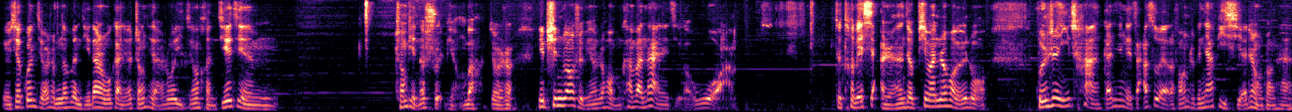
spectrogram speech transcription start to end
有些关节什么的问题，但是我感觉整体来说已经很接近成品的水平吧。就是因为拼装水平之后，我们看万代那几个，哇，就特别吓人，就拼完之后有一种。浑身一颤，赶紧给砸碎了，防止跟家辟邪这种状态。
